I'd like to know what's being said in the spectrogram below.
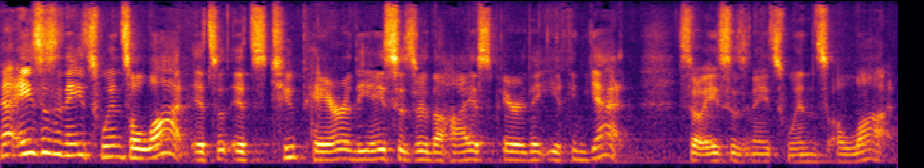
Now aces and eights wins a lot. It's it's two pair, and the aces are the highest pair that you can get. So aces and eights wins a lot.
